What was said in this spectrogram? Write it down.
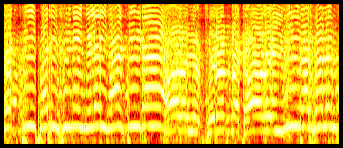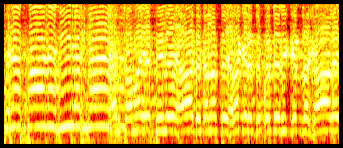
வெற்றி பரிசினை நிலை நாட்டிட. காலையும் சிறந்த காலை. வீரர்களும் சிறப்பான வீரர்கள். சமயத்திலே ஆடு களத்தை அலங்கரித்துக் கொண்டிருக்கின்ற காலை.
